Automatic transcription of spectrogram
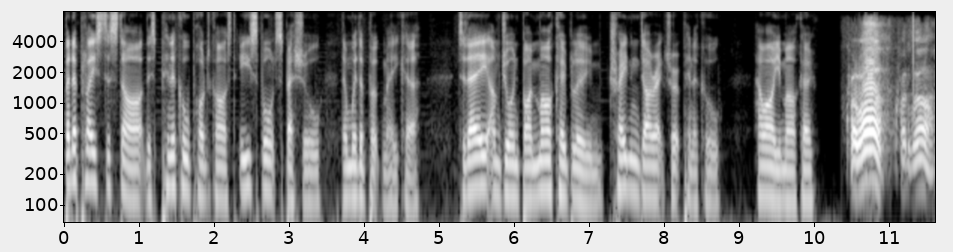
better place to start this Pinnacle Podcast esports special than with a bookmaker? Today I'm joined by Marco Blume, Trading Director at Pinnacle. How are you, Marco? Quite well, quite well.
